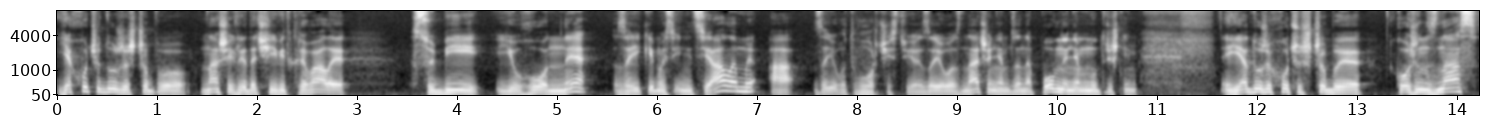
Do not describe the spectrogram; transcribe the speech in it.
Я хочу дуже, щоб наші глядачі відкривали собі його не за якимись ініціалами, а за його творчістю, за його значенням, за наповненням внутрішнім. Я дуже хочу, щоб кожен з нас,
